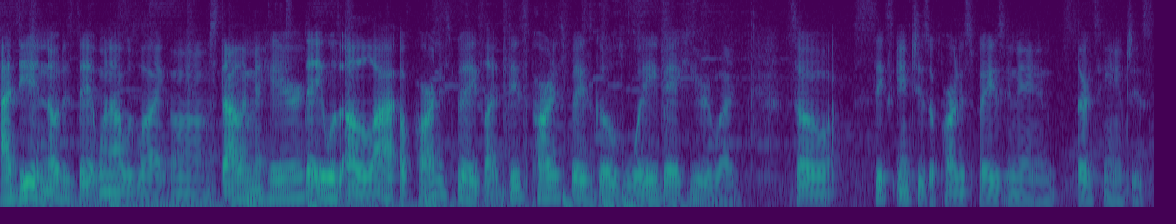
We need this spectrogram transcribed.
I did notice that when I was like um, styling the hair, that it was a lot of parting space. Like this parting space goes way back here. Like, so six inches of parting space and then 13 inches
